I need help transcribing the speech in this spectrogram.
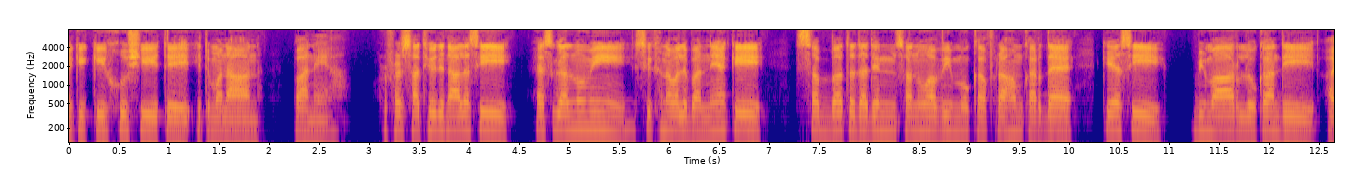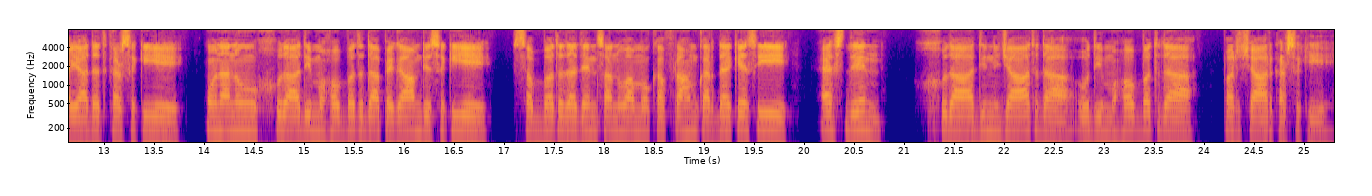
ਹਕੀਕੀ ਖੁਸ਼ੀ ਤੇ ਇਤਮਾਨਾਨ ਪਾਣੇ ਆ। ਔਰ ਫਿਰ ਸਾਥੀਓ ਦੇ ਨਾਲ ਅਸੀਂ ਇਸ ਗੱਲ ਨੂੰ ਵੀ ਸਿੱਖਣ ਵਾਲੇ ਬਣਨੇ ਆ ਕਿ ਸਬਤ ਦਾ ਦਿਨ ਸਾਨੂੰ ਆ ਵੀ ਮੌਕਾ ਫਰਾਹਮ ਕਰਦਾ ਹੈ ਕਿ ਅਸੀਂ ਬਿਮਾਰ ਲੋਕਾਂ ਦੀ ਆਯਾਦਤ ਕਰ ਸਕੀਏ, ਉਹਨਾਂ ਨੂੰ ਖੁਦਾ ਦੀ ਮੁਹੱਬਤ ਦਾ ਪੈਗਾਮ ਦੇ ਸਕੀਏ। ਸਬਤ ਦਾ ਦਿਨ ਸਾਨੂੰ ਆ ਮੌਕਾ ਫਰਾਹਮ ਕਰਦਾ ਹੈ ਕਿ ਅਸੀਂ ਇਸ ਦਿਨ ਖੁਦਾ ਦੀ ਨਜਾਤ ਦਾ, ਉਹਦੀ ਮੁਹੱਬਤ ਦਾ ਪ੍ਰਚਾਰ ਕਰ ਸਕੀਏ।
